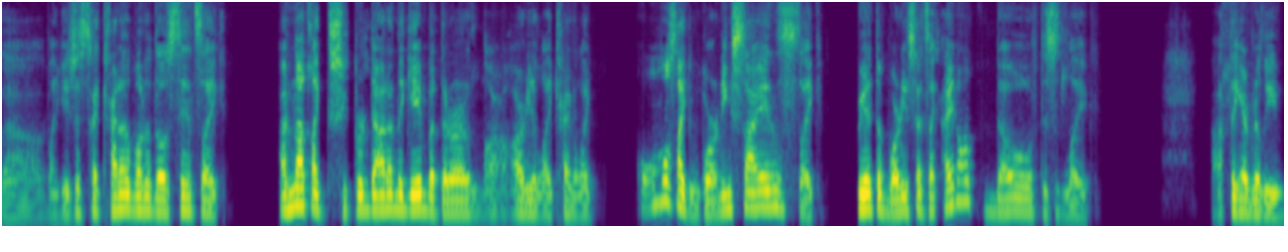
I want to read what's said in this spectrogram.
uh, like it's just like kind of one of those things. Like I'm not like super down on the game, but there are already like kind of like almost like warning signs, like preemptive warning signs. Like I don't know if this is like a thing I really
